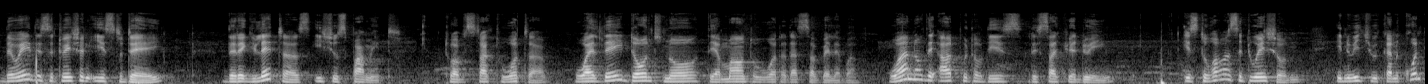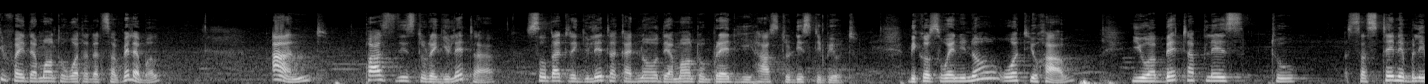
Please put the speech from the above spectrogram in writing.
The way the situation is today, the regulators issues permit to abstract water while they don't know the amount of water that's available. One of the output of this research we are doing is to have a situation in which we can quantify the amount of water that's available and pass this to regulator so that regulator can know the amount of bread he has to distribute. Because when you know what you have you are better placed to sustainably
